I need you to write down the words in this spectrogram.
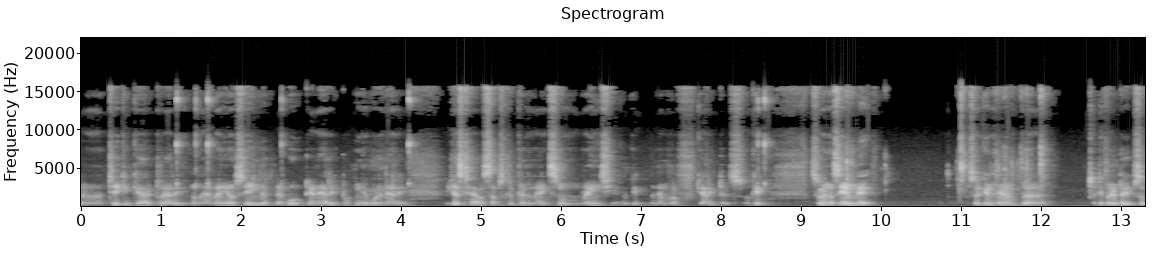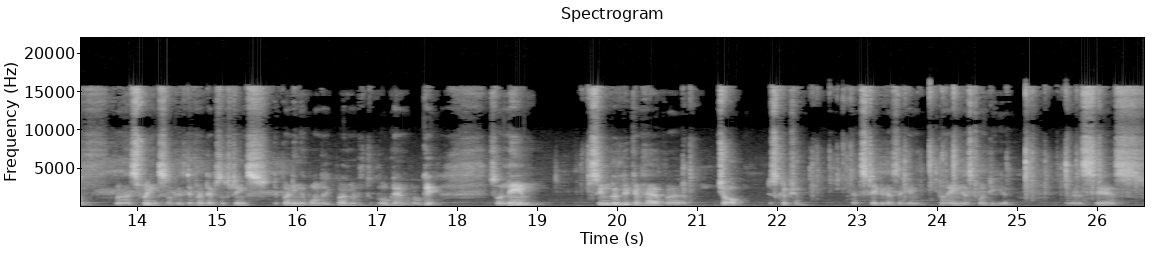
uh, take a character array. Uh, when you're saying about an array talking about an array you just have a subscript and a maximum range here okay? The number of characters okay? So in the same way so you can have uh, different types of uh, strings okay? Different types of strings depending upon the requirement of the programmer okay? So name similarly you can have a job description. Let's take it as again the range is 20 here. Let us say as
